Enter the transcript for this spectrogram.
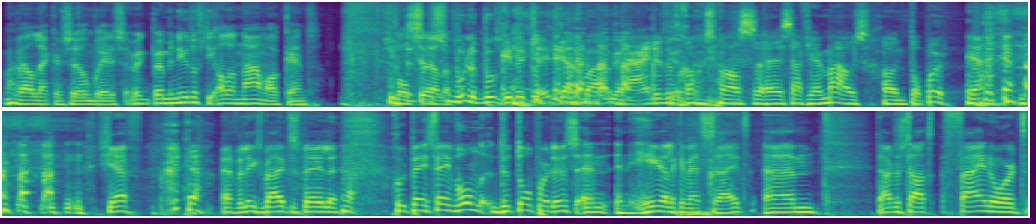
Maar wel lekker zo'n brede. Ik ben benieuwd of hij alle namen al kent. Slot Het is een zelf. smoelenboek in de kleedkamer hangen. Ja, hij doet het gewoon zoals eh Xavier Maus. Gewoon topper. Ja. Chef. Even links buiten spelen. Goed, PSV won de topper dus. En een heerlijke wedstrijd. Ehm, daardoor staat Feyenoord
